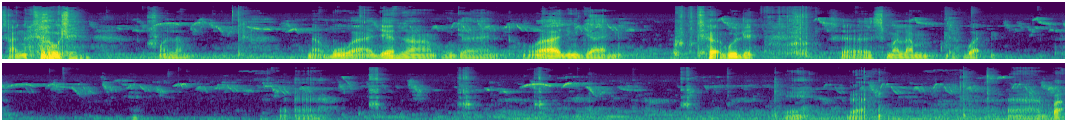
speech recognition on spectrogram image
Sangat tak boleh. Malam nak buat je hujan. Buat hujan. Tak boleh. Semalam dah buat. Nampak?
